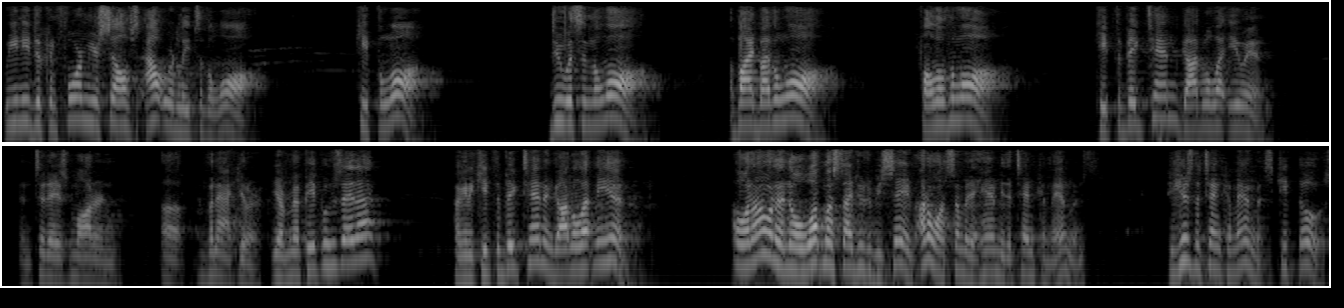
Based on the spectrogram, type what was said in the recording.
well, you need to conform yourselves outwardly to the law. Keep the law. Do what's in the law. Abide by the law. Follow the law. Keep the Big Ten, God will let you in. In today's modern uh, vernacular. You ever met people who say that? I'm going to keep the Big Ten and God will let me in. Oh, and I want to know what must I do to be saved. I don't want somebody to hand me the Ten Commandments. Here's the Ten Commandments. Keep those.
